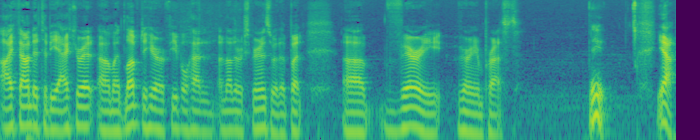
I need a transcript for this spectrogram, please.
I found it to be accurate. Um, i'd love to hear if people had another experience with it but uh, very very impressed. Neat. Yeah.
